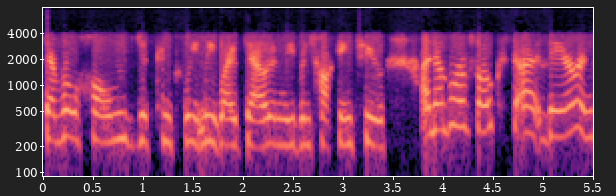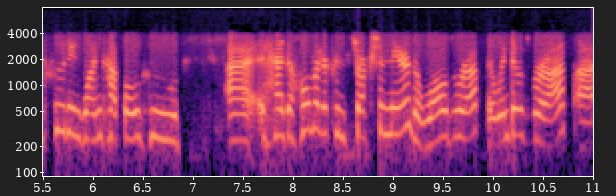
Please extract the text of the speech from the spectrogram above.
several homes just completely wiped out. And we've been talking to a number of folks uh, there, including one couple who uh, had a home under construction there. The walls were up, the windows were up. Uh,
